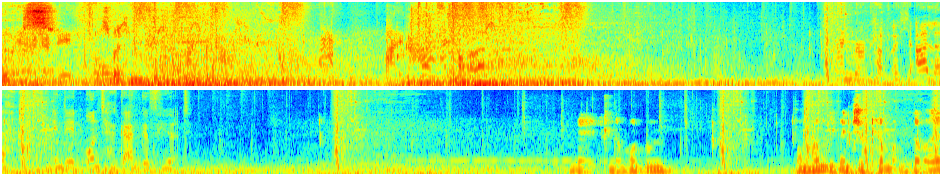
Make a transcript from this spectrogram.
Ups. Aus den Untergang geführt. Ne, Klamotten. Warum haben die Menschen Klamotten dabei?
